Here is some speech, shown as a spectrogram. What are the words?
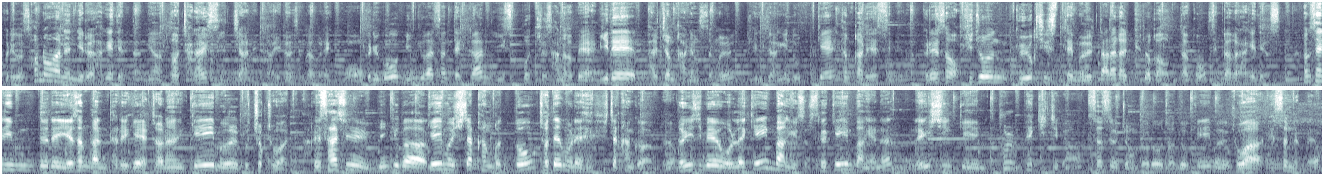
그리고 선호하는 일을 하게 된다면 더 잘할 수 있지 않을까 이런 생각을 했고 그리고 민규가 선택한 e스포츠 산업의 미래 발전 가능성을 굉장히 높게 평가를 했습니다. 그래서 기존 교육 시스템을 따라갈 필요가 없다고 생각을 하게 되었습니다. 선생님들의 예상과는 다르게 저는 게임을 무척 좋아합니다. 그래서 사실 민규가 게임을 시작한 것도 저 때문에 시작한 것 같고요. 저희 집에 원래 게임방이 있었어요. 그 게임방에는 레이싱 게임 풀 패키지가 있었을 정도로 저도 게임을 좋아했었는데요.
